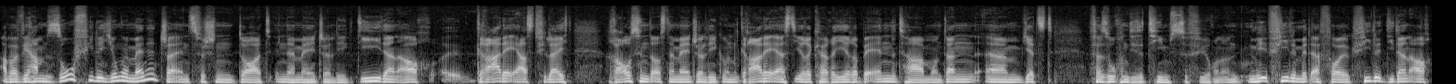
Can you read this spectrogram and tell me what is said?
Aber wir haben so viele junge Manager inzwischen dort in der Major League, die dann auch äh, gerade erst vielleicht raus sind aus der Major League und gerade erst ihre Karriere beendet haben und dann ähm, jetzt versuchen, diese Teams zu führen. Und viele mit Erfolg, viele, die dann auch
